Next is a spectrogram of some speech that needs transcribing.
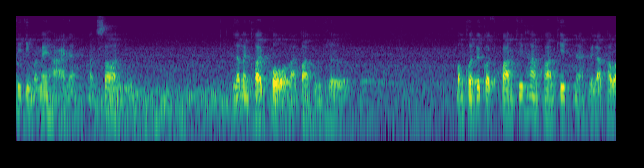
ที่จริงมันไม่หายนะ มันซ่อนอยู่ แล้วมันคอยโผล่มาตอนคุณเผลอบางคนไปกดความคิดห้ามความคิดนะเวลาภาว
